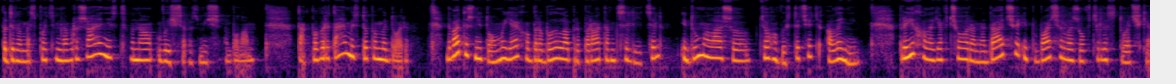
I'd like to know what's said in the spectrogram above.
Подивимось потім на врожайність, вона вище розміщена була. Так, повертаємось до помідорів. Два тижні тому я їх обробила препаратом целітель і думала, що цього вистачить, але ні. Приїхала я вчора на дачу і побачила жовті листочки.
